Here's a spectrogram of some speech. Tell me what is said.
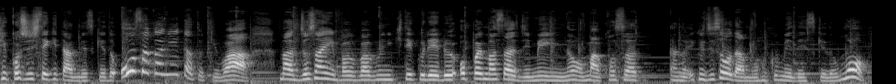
引っ越ししてきたんですけど、大阪にいた時は、まあ、助産院バブバブに来てくれるおっぱいマッサージメインの、まあ、子育てあの育児相談も含めですけども、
